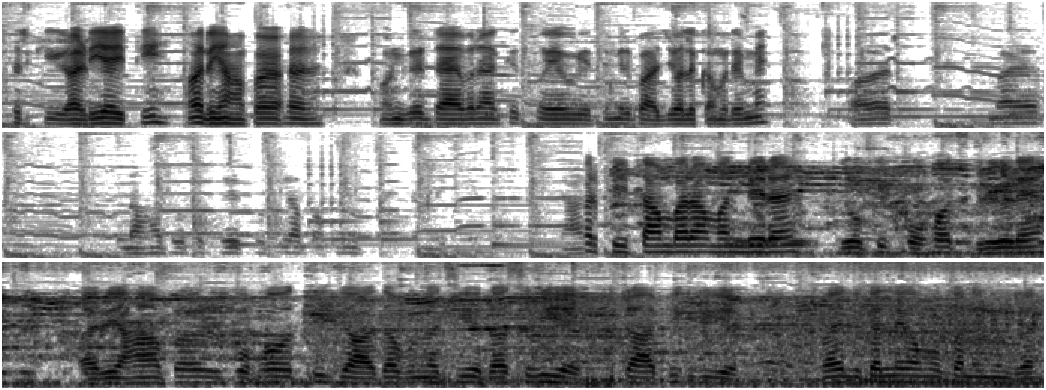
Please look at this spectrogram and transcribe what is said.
सर की गाड़ी आई थी। और यहाँ पर उनके ड्राइवर आके सोए हुए थे मेरे बाजू वाले कमरे में। और मैं नहा धो कर फ्रेश आप अपनी यहाँ पर पीताम्बरा मंदिर है, जो कि बहुत भीड़ है और यहाँ पर बहुत ही ज़्यादा बोलना चाहिए रस भी है ट्रैफ़िक भी है। भाई, निकलने का मौका नहीं मिल रहा है।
